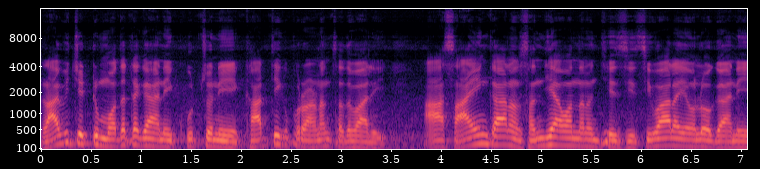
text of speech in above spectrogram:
రావి చెట్టు మొదట కానీ కూర్చొని కార్తీక పురాణం చదవాలి. ఆ సాయంకాలం సంధ్యావందనం చేసి శివాలయంలో కానీ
